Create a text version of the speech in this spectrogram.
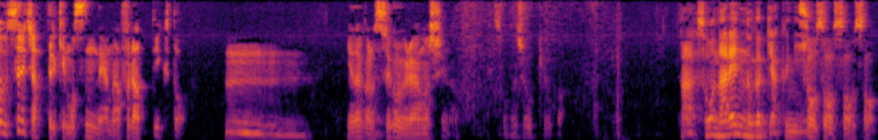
干薄れちゃってる気もすんだよなフラっていくと。うん。いやだからすごい羨ましいなその状況あそうなれんのが逆にがそうそうそうそ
